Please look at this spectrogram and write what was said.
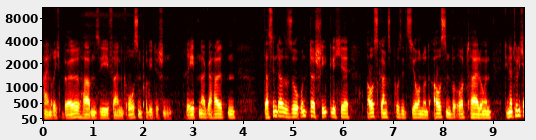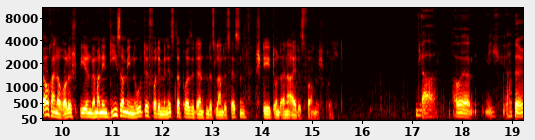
Heinrich Böll, haben Sie für einen großen politischen Redner gehalten. Das sind also so unterschiedliche Ausgangspositionen und Außenbeurteilungen, die natürlich auch eine Rolle spielen, wenn man in dieser Minute vor dem Ministerpräsidenten des Landes Hessen steht und eine Eidesformel spricht. Ja, aber ich habe ja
